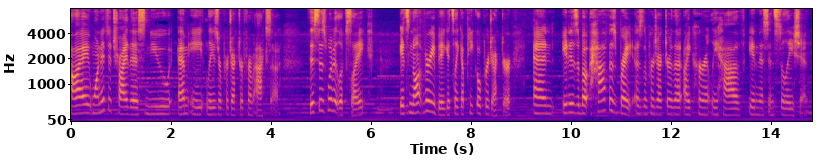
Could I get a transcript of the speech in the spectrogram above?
I wanted to try this new M8 laser projector from AAXA. This is what it looks like. It's not very big, it's like a Pico projector, and it is about half as bright as the projector that I currently have in this installation.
